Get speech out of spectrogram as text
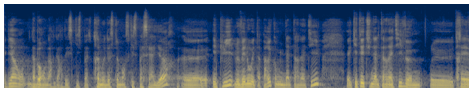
Eh bien, d'abord, on a regardé très modestement ce qui se passait ailleurs. Euh, et puis, le vélo est apparu comme une alternative, euh, qui était une alternative euh, très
